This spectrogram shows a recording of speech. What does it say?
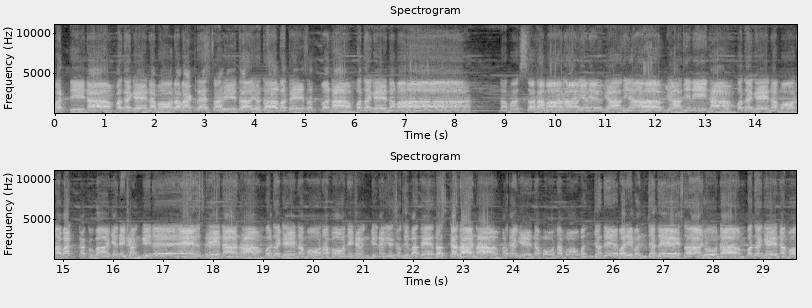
पत्तीनाम् पदगे नमो नमः तावते सत्त्वनाम् पदगे नमः नमः सहमानाय व्याधिना व्याधिनीनाम् पदगे नमो नमः ककुबाय निषङ्गिने सेनानाम् पदगे नमो नमो निषङ्गिने यशुधिमते तस्कराणाम् पदगे नमो नमो वञ्चते परिवञ्चते सायोनाम् पदगे नमो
